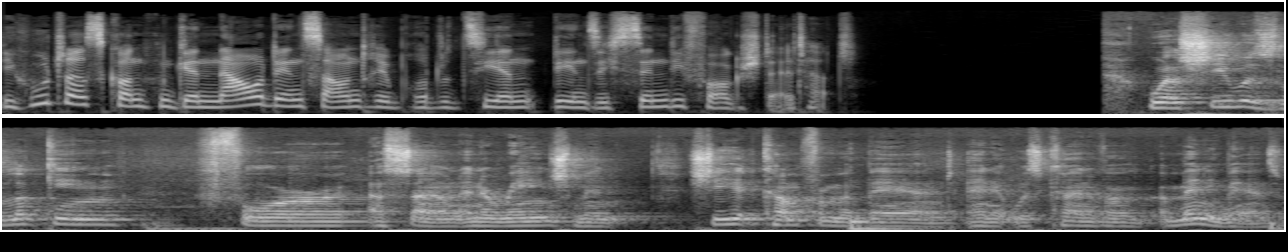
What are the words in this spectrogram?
Die Hooters konnten genau den Sound reproduzieren, den sich Cindy vorgestellt hat. Well, she was looking for a sound, an arrangement. She had come from a band, and it was kind of a, a many bands.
